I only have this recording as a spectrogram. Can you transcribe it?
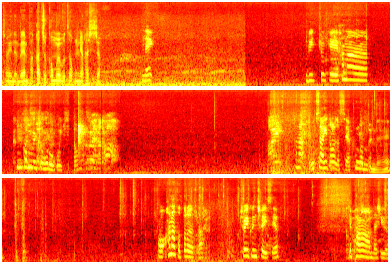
저희는 맨 바깥쪽 건물부터 공략하시죠. 네. 우리 쪽에 하나 큰 건물 쪽으로 오고 있어요. 하나 옥상이 떨어졌어요. 큰 건물. 네. 어 하나 더 떨어졌다. 저희 근처에 있어요. 이제 방황한다 지금.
